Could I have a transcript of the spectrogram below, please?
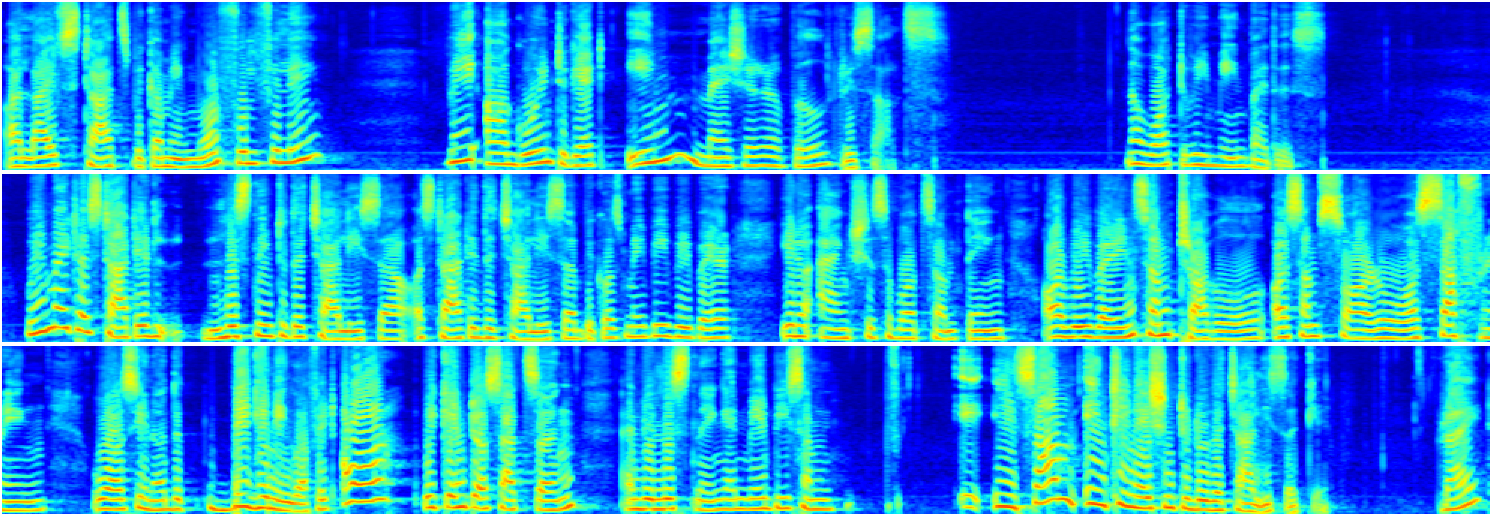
our life starts becoming more fulfilling, we are going to get immeasurable results. Now, what do we mean by this? We might have started listening to the Chalisa or started the Chalisa because maybe we were, you know, anxious about something or we were in some trouble or some sorrow or suffering was, you know, the beginning of it. Or we came to a satsang and we're listening and maybe some, some inclination to do the Chalisa again, right?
